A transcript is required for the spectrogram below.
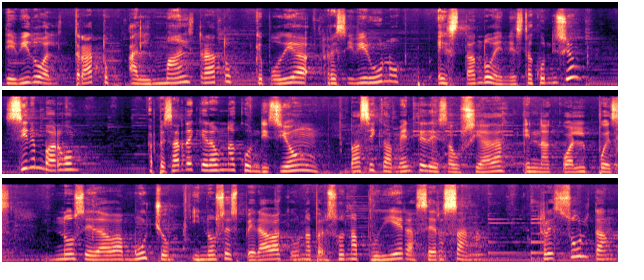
debido al trato, al maltrato que podía recibir uno estando en esta condición. Sin embargo, a pesar de que era una condición básicamente desahuciada en la cual pues no se daba mucho y no se esperaba que una persona pudiera ser sana, resulta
